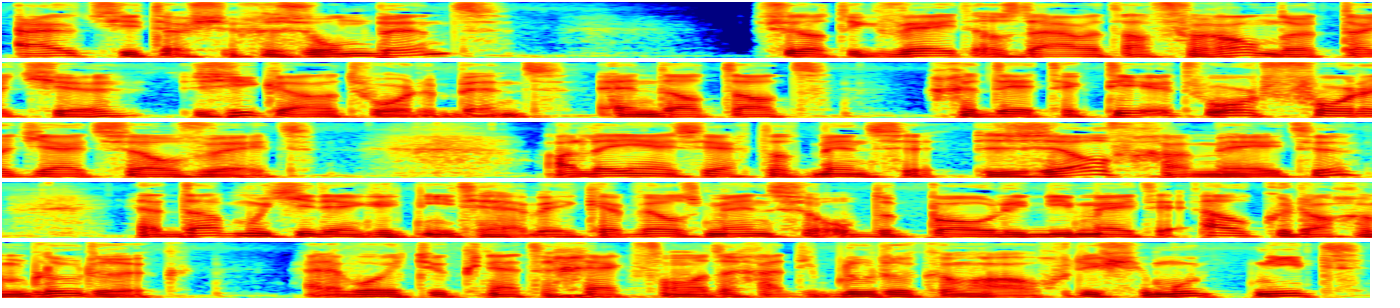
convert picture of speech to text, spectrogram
uitziet als je gezond bent. Zodat ik weet als daar wat aan verandert dat je ziek aan het worden bent. En dat dat gedetecteerd wordt voordat jij het zelf weet. Alleen jij zegt dat mensen zelf gaan meten. Ja, dat moet je denk ik niet hebben. Ik heb wel eens mensen op de poli die meten elke dag een bloeddruk. En daar word je natuurlijk net te gek van, want dan gaat die bloeddruk omhoog. Dus je moet niet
